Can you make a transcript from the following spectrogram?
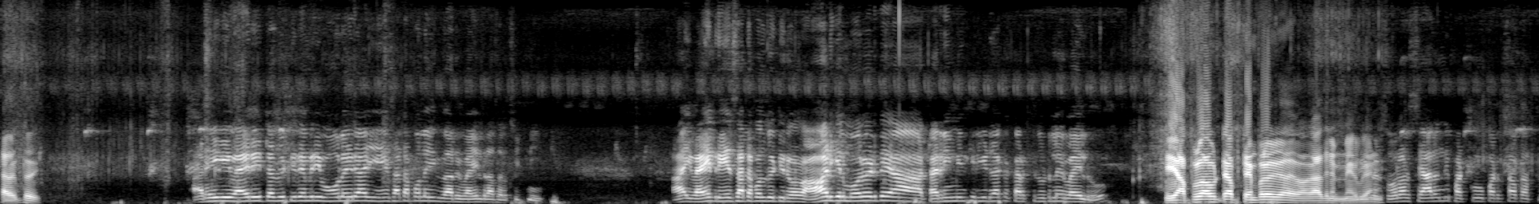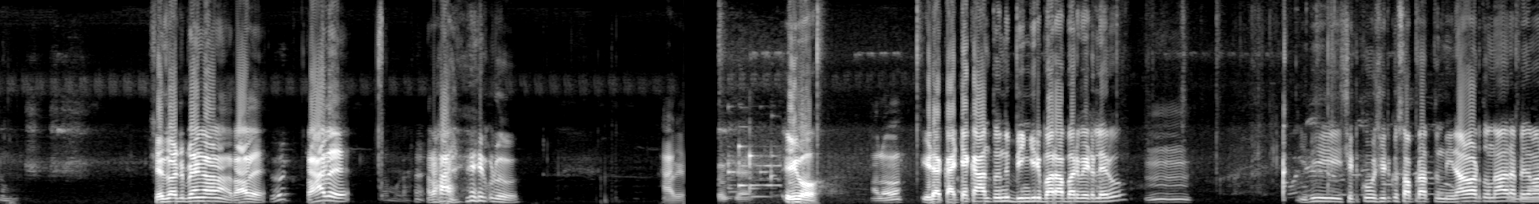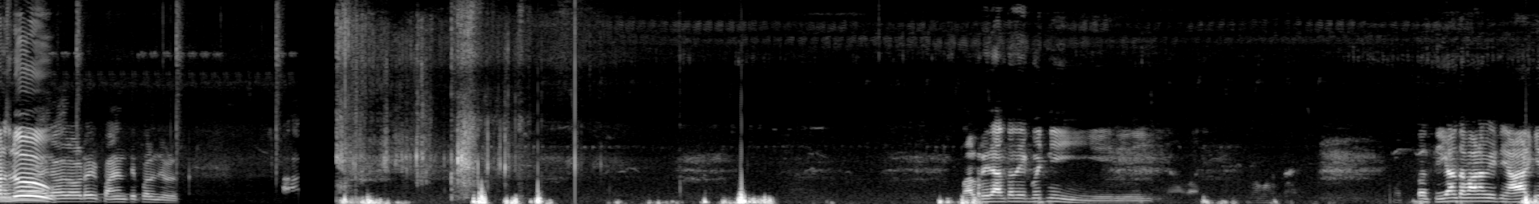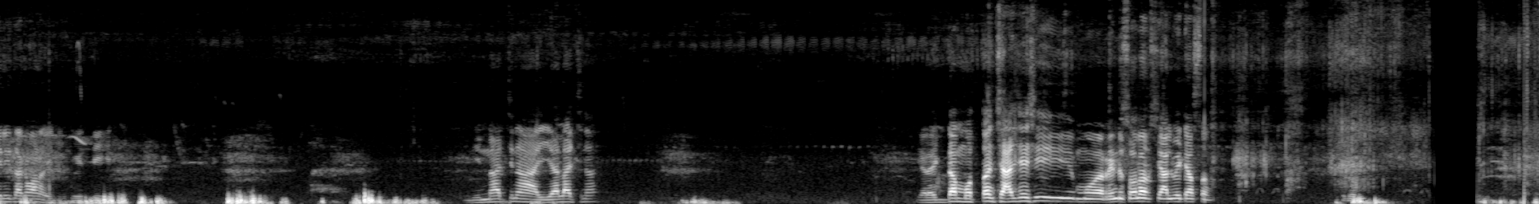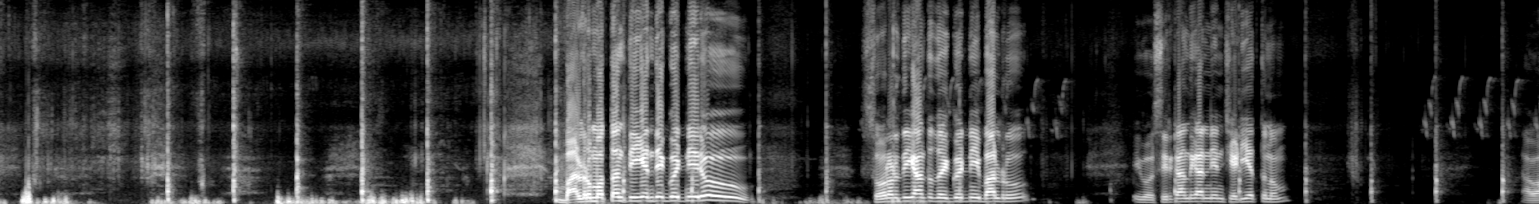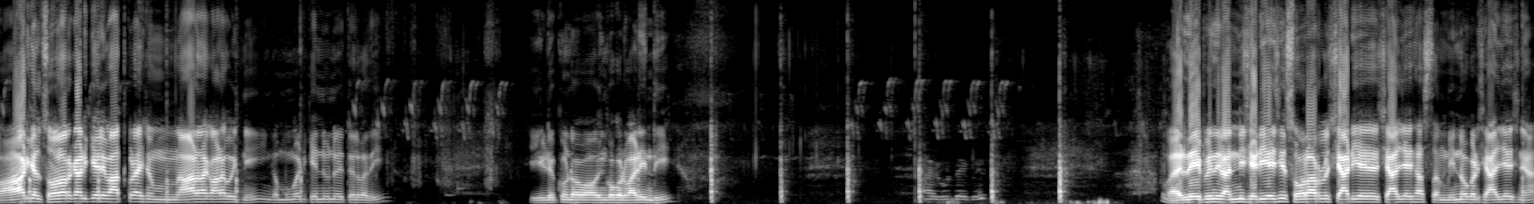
తగ్గుతుంది అరే ఈ వైర్ ఇట్లా చుట్టిరే మీరు ఓలేరా ఏ సటపలు వారి వైర్లు అసలు సిట్ని ఆ ఈ వైర్లు ఏ సటపలు చుట్టిరు ఆడికి మోలు పెడితే ఆ టర్నింగ్ మీదకి రీడ్ దాకా కరెక్ట్ చుట్టలేరు వైర్లు. అప్పుడు అప్పుడు టెంపరీ కాదు మేలు సోలార్ శాల్ ఉంది పట్టుకు పట్టుకు వస్తుంది. చేతి పట్టిపోయాం కదా రాదే రాదే రాదే ఇప్పుడు. అదే. ఇగో. హలో? ఈడ కట్టె కాంతుంది బింగిరి బరాబర్ పెట్టలేరు. ఇది చిటుకు చిటుకు సప్పుడు వస్తుంది పడుతుందా రా పెద్ద మనుషులు? చూడు వాళ్ళ ఇదంతా ఎగ్గొచ్చి మొత్తం తీగంత వాడ పెట్టి ఆడికి వెళ్ళి దాకా వాడ పెట్టి. నిన్న వచ్చిన ఇవాళ వచ్చిన. ఇలా మొత్తం చాలు చేసి రెండు సోలార్ చాలు పెట్టేస్తాం. బలరు మొత్తం తీగని దిగ్గొట్టినీరు సోలార్ తీగ అంత దిగ్గొట్టినాయి బలరు ఇగో శ్రీకాంత్ గారిని నేను చెడి ఎత్తున్నాం అవి ఆడికెళ్ళి సోలార్ కాడికి వెళ్ళి వాత కూడా వేసినాం ఆడదాకా ఆడ ఇంకా ముంగటికి ఎన్ని ఉన్నాయో తెలియదు ఈడకుండా ఇంకొకటి పడింది. వైర్ అయిపోయింది అన్ని చెడి చేసి సోలార్లు షార్ట్ చే చేసేస్తాం. నిన్న ఒకటి షాల్ చేసిన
